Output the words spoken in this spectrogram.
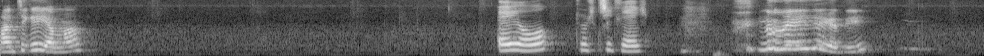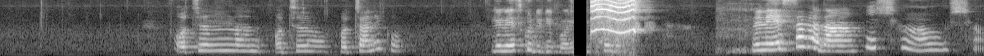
మంచిగా ఇయ్యమ్మా అయ్యో తుడిచికే నువ్వే జగతి. వచ్చు వచ్చు వచ్చా నీకు? నేను వేసుకుంటే నేను వేస్తా కదా. ఇష్టం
